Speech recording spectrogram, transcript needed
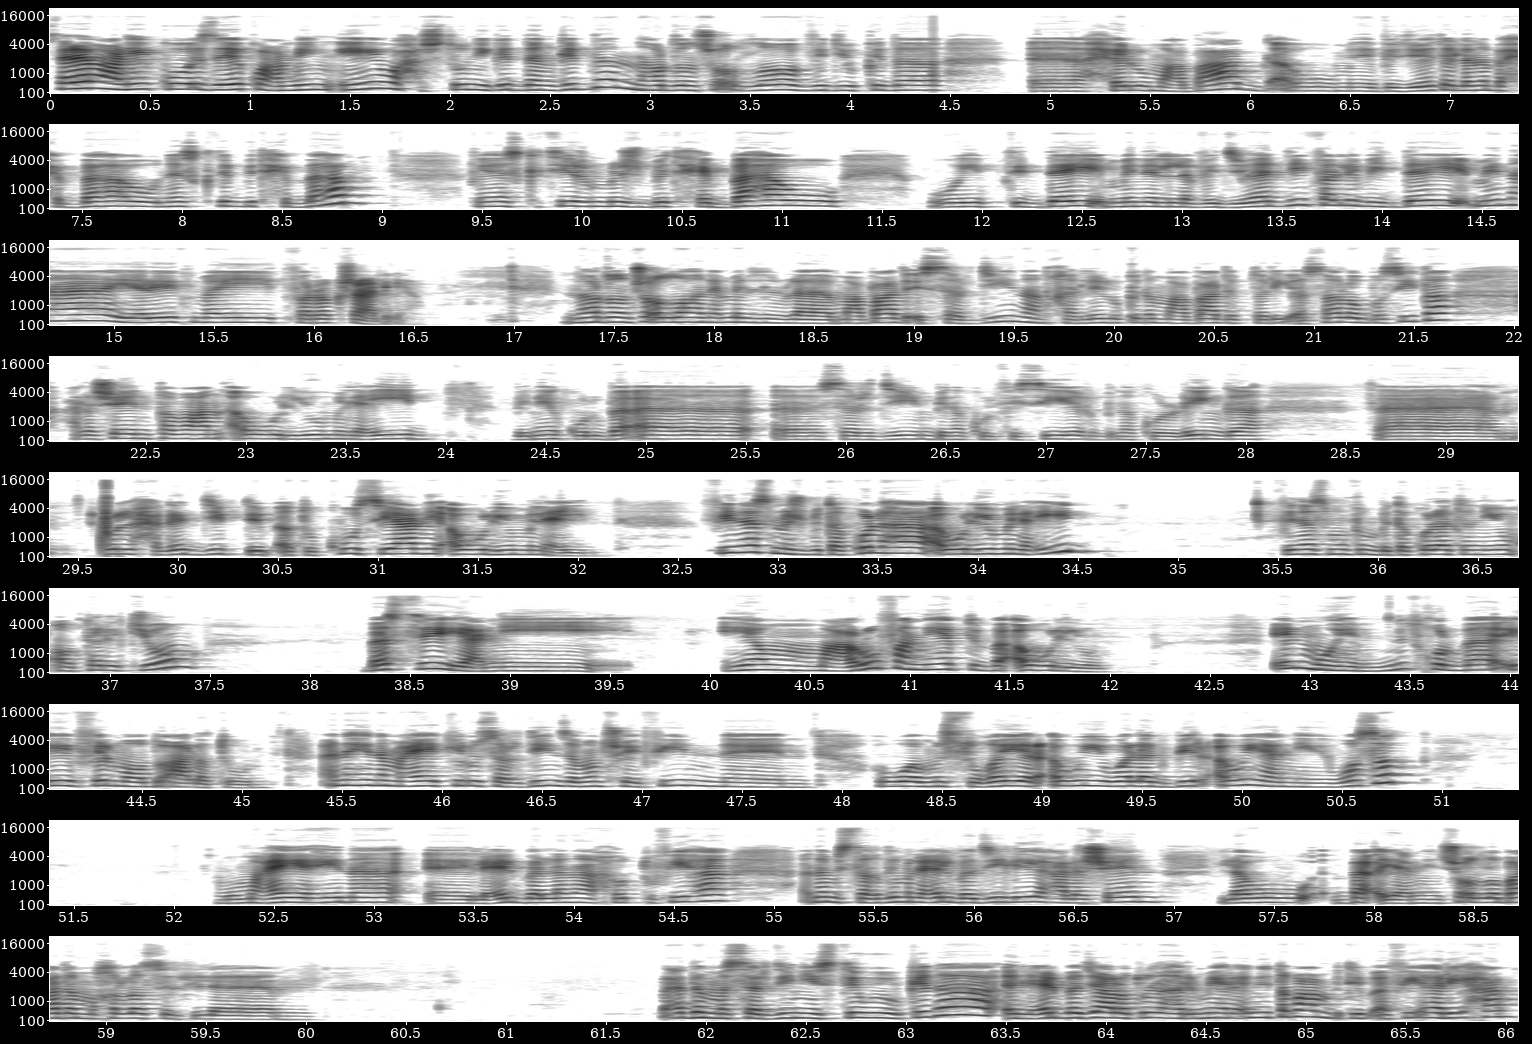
السلام عليكم ازيكم؟ عاملين إيه؟ وحشتوني جدا جدا. النهارده ان شاء الله فيديو كده آه، حلو مع بعض أو من الفيديوهات اللي أنا بحبها وناس كتير بتحبها. في ناس كتير مش بتحبها و... وبتتضايق من الفيديوهات دي فاللي بيتضايق منها يا ريت ما يتفرجش عليها. النهارده ان شاء الله هنعمل مع بعض السردين هنخليه كده مع بعض بطريقة سهلة وبسيطة علشان طبعا أول يوم العيد بناكل بقى آه، سردين بناكل فسيخ بناكل رنجة فكل الحاجات دي بتبقى طقوس يعني أول يوم العيد. في ناس مش بتاكلها أول يوم العيد في ناس ممكن بتاكلها تاني يوم أو تالت يوم بس يعني هي معروفة إن هي بتبقى أول يوم. المهم ندخل بقى إيه في الموضوع على طول. أنا هنا معايا كيلو سردين زي ما أنتم شايفين هو مش صغير قوي ولا كبير قوي يعني وسط. ومعايا هنا آه، العلبة اللي أنا هحطه فيها. أنا مستخدمة العلبة دي ليه؟ علشان لو بقى يعني إن شاء الله بعد ما أخلص بعد ما السردين يستوي وكده العلبة دي على طول هرميها لأن طبعا بتبقى فيها ريحة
